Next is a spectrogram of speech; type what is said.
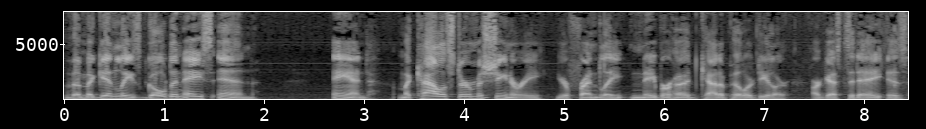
the McGinley's Golden Ace Inn, and MacAllister Machinery, your friendly neighborhood Caterpillar dealer. Our guest today is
